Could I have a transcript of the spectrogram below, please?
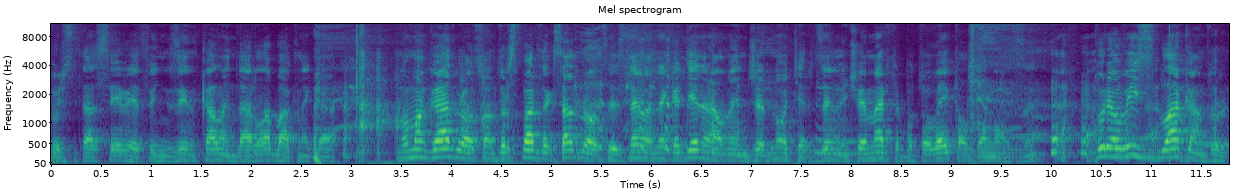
tur tā sieviete, viņa zina kalendāru labāk nekā. Nu, man kā atbrauc, man tur Spartaks atbrauc, es nevaru nekad ģenerālmenedžeru noķert. Zinu, viņš vienmēr tur pa to veikalu ganās. ne? Tur jau viss blakām, tur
